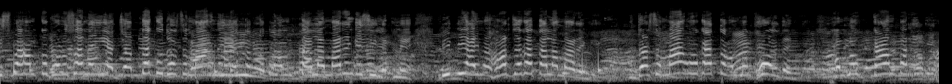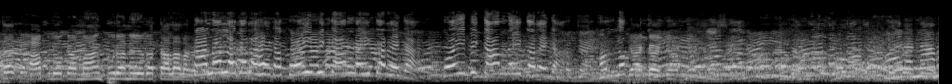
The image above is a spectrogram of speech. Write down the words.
इस पर हमको भरोसा नहीं है। जब तक उधर से मांग नहीं है तो हम ताला मारेंगे सिलेट में। बीपीआई में हर जगह ताला मारेंगे। उधर से मांग होगा तो हम लोग खोल देंगे। हम लोग काम पर आप लोग का मांग पूरा नहीं होगा ताला लगा ताला लगा रहेगा कोई भी काम नहीं करेगा कोई भी काम नहीं करेगा। हम लोग मेरा नाम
